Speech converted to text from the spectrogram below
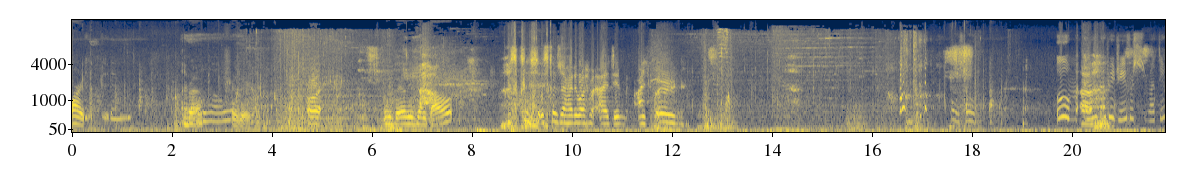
Mark. Bruh. Or You barely jumped out? it's cause it's cause I had to wash my eyes and my eyes burn. Ooh, Uh. an RPG for Matthew.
